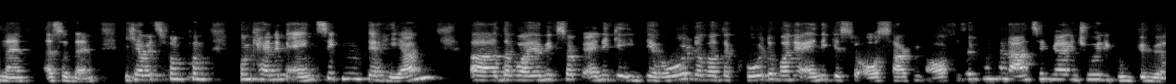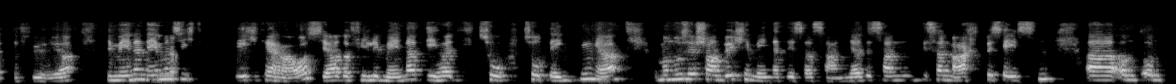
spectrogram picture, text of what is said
Nein, also nein. Ich habe jetzt von, von, von keinem einzigen der Herren, äh, da war ja wie gesagt einige in Tirol, da war der Kohl, da waren ja einige so Aussagen auch. Ich habe von keinem einzigen eine Entschuldigung gehört dafür. Ja, Die Männer nehmen ja. sich Recht heraus, ja, oder viele Männer, die halt so, so denken, ja. Man muss ja schauen, welche Männer das auch sind, ja. Das sind, die sind machtbesessen, äh, und, und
